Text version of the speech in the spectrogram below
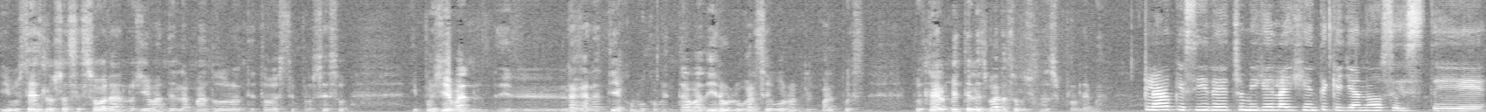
Y ustedes los asesoran, los llevan de la mano durante todo este proceso y pues llevan la garantía, como comentaba, de ir a un lugar seguro en el cual pues, pues realmente les van a solucionar su problema. Claro que sí, de hecho Miguel, hay gente que ya nos, este,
